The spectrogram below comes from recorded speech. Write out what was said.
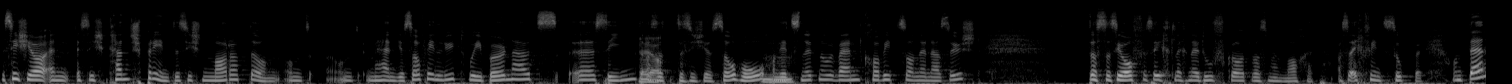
es ist ja ein, es ist kein Sprint, es ist ein Marathon und, und wir haben ja so viele Leute, die in Burnouts äh, sind, Ja. also das ist ja so hoch und Mhm. jetzt nicht nur während Covid, sondern auch sonst dass das ja offensichtlich nicht aufgeht, was wir machen. Also ich finde es super. Und dann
